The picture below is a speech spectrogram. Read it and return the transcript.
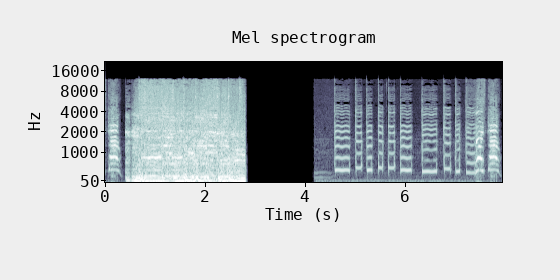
go! Let's go!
